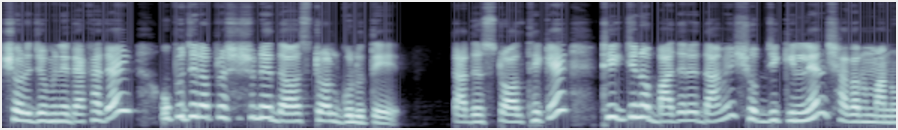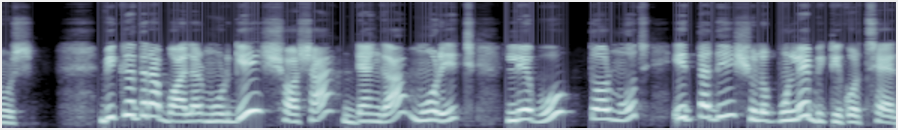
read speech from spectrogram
সরেজমিনে দেখা যায়, উপজেলা প্রশাসনের দেওয়া স্টলগুলোতে তাদের স্টল থেকে ঠিক যেন বাজারের দামে সবজি কিনলেন সাধারণ মানুষ। বিক্রেতারা ব্রয়লার মুরগি শশা ডেঙ্গা, মরিচ, লেবু, তরমুজ ইত্যাদি সুলভ মূল্যে বিক্রি করছেন।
